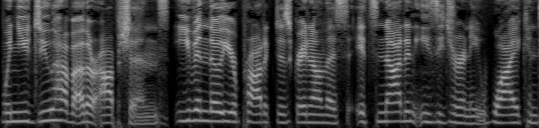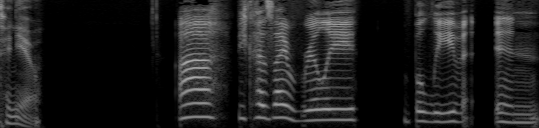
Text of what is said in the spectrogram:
when you do have other options, even though your product is great on this, it's not an easy journey. Why continue? Uh, because I really believe in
